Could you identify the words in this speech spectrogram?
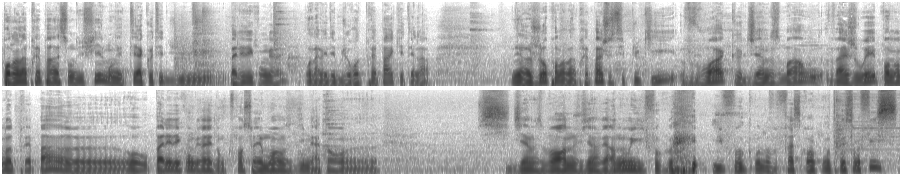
Pendant la préparation du film, on était à côté du Palais des Congrès. On avait des bureaux de prépa qui étaient là. Et un jour, pendant la prépa, je sais plus qui, voit que James Brown va jouer pendant notre prépa euh, au Palais des Congrès. Donc François et moi, on se dit, mais attends, euh, si James Brown vient vers nous, il faut qu'on fasse rencontrer son fils.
